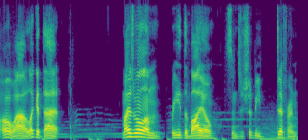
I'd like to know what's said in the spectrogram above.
Oh, wow, look at that. Might as well, um, read the bio, since it should be different.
